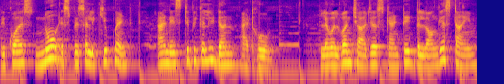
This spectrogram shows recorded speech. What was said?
requires no special equipment and is typically done at home. Level 1 chargers can take the longest time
